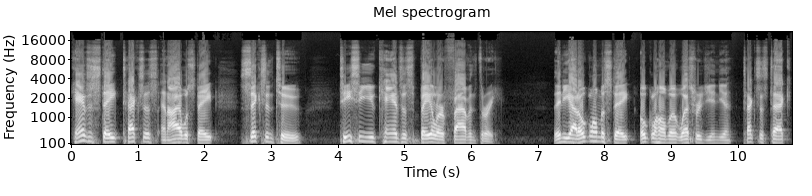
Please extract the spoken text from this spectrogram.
Kansas State, Texas, and Iowa State, 6 and 2. TCU, Kansas, Baylor, 5 and 3. Then you got Oklahoma State, Oklahoma, West Virginia, Texas Tech,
